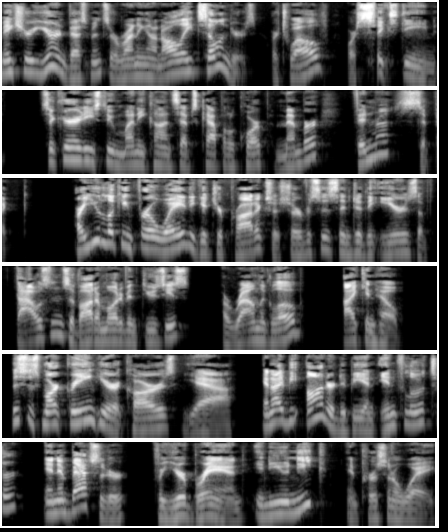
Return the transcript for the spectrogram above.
Make sure your investments are running on all eight cylinders, or 12, or 16. Securities through Money Concepts Capital Corp. Member, FINRA SIPC. Are you looking for a way to get your products or services into the ears of thousands of automotive enthusiasts around the globe? I can help. This is Mark Green here at Cars Yeah, and I'd be honored to be an influencer and ambassador for your brand in a unique and personal way.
